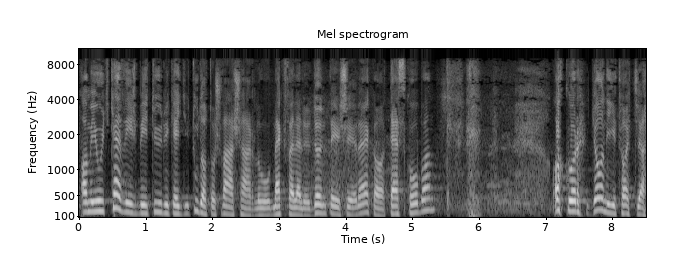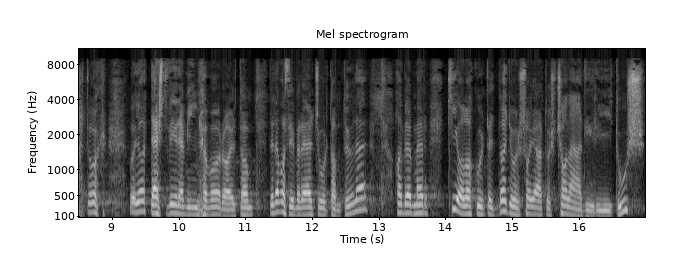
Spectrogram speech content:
ami úgy kevésbé tűnik egy tudatos vásárló megfelelő döntésének a Tesco-ban, akkor gyaníthatjátok, hogy a testvérem ingyen van rajtam. De nem azért, mert elcsúrtam tőle, hanem mert kialakult egy nagyon sajátos családi rítus,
